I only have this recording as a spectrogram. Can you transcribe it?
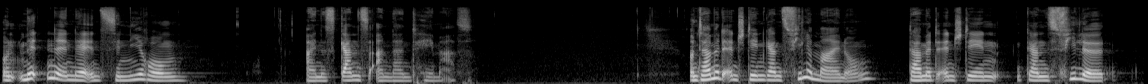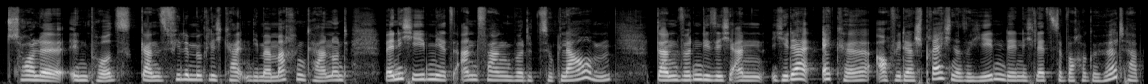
und mitten in der Inszenierung eines ganz anderen Themas. Und damit entstehen ganz viele Meinungen, damit entstehen ganz viele tolle Inputs, ganz viele Möglichkeiten, die man machen kann. Und wenn ich eben jetzt anfangen würde zu glauben, dann würden die sich an jeder Ecke auch widersprechen. Also jeden, den ich letzte Woche gehört habe,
